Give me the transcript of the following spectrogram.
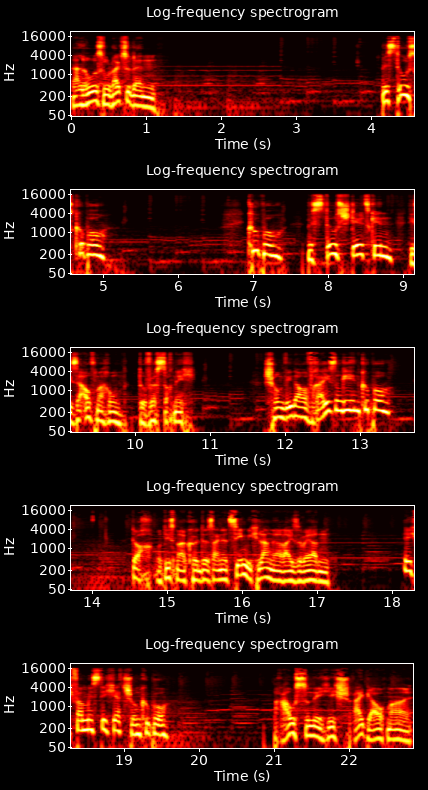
Na los, wo bleibst du denn? Bist du's, Kupo? Kupo, bist du's, Stilzkin? Diese Aufmachung, du wirst doch nicht. Schon wieder auf Reisen gehen, Kupo? Doch, und diesmal könnte es eine ziemlich lange Reise werden. Ich vermisse dich jetzt schon, Kupo. Brauchst du nicht, ich schreib ja auch mal.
